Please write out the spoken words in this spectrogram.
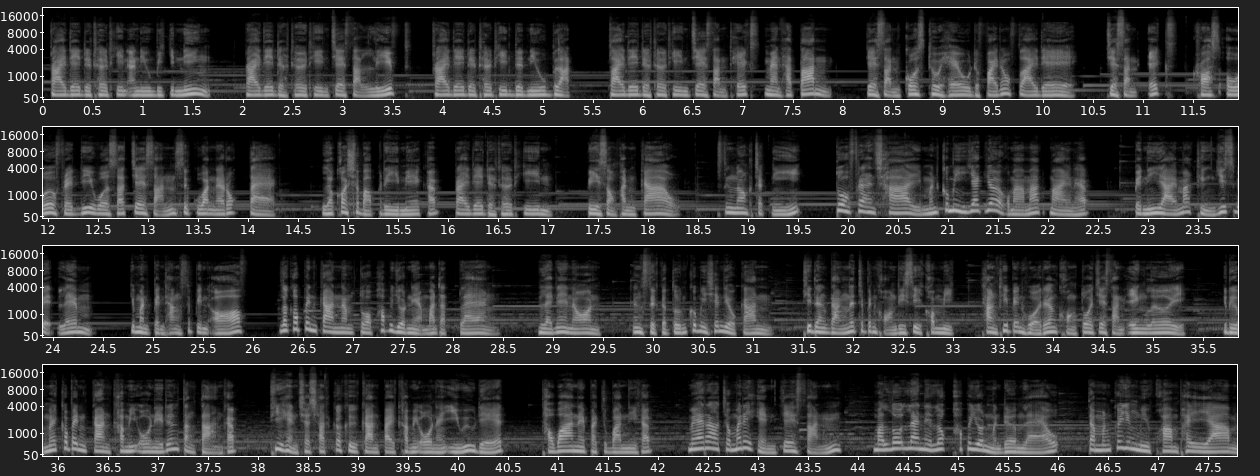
Friday the 13 A New Beginning Friday the 13 Jason Lives Friday the 13 The New Blood Friday the 13 Jason Takes Manhattan Jason Goes to Hell The Final Friday Jason X Crossover Freddy vs Jason ศึกวันนรกแตก แล้วก็ฉบับรีเมคครับ Friday the 13 ปี 2009 ซึ่งนอกจากนี้ตัวแฟรนไชส์มันก็มีแยกย่อยออกมามากมายนะครับ เป็นนิยายมากถึง 21 เล่ม ที่มันเป็นทั้งสปินออฟแล้วก็เป็นการนำตัวภาพยนตร์เนี่ยมาดัดแปลง และแน่นอนหนังสือการ์ตูนก็มีเช่นเดียวกัน ที่ดังๆน่าจะเป็นของ DC Comics ทั้งที่เป็นหัวเรื่องของตัวเจสันเองเลย หรือไม่ก็เป็นการคามิโอในเรื่องต่างๆครับ ที่เห็นชัดๆก็คือการไปคามิโอใน Evil Dead ทว่าในปัจจุบันนี้ครับ แม้เราจะไม่ได้เห็นเจสันมาโลดแล่นในโลกภาพยนตร์เหมือนเดิมแล้ว แต่มันก็ยังมีความพยายาม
